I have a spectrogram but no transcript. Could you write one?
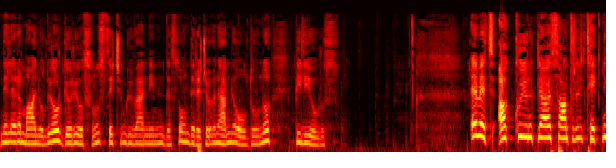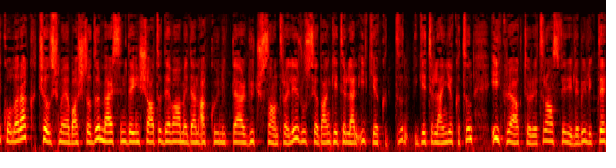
nelere mal oluyor görüyorsunuz. Seçim güvenliğinin de son derece önemli olduğunu biliyoruz. Evet, Akkuyu Nükleer Santrali teknik olarak çalışmaya başladı. Mersin'de inşaatı devam eden Akkuyu Nükleer Güç Santrali Rusya'dan getirilen ilk yakıtın getirilen yakıtın ilk reaktöre transferiyle birlikte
